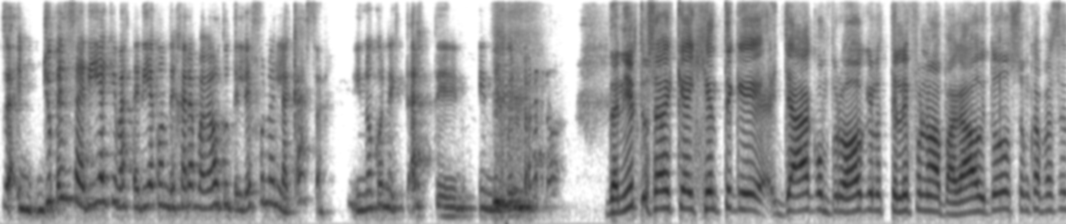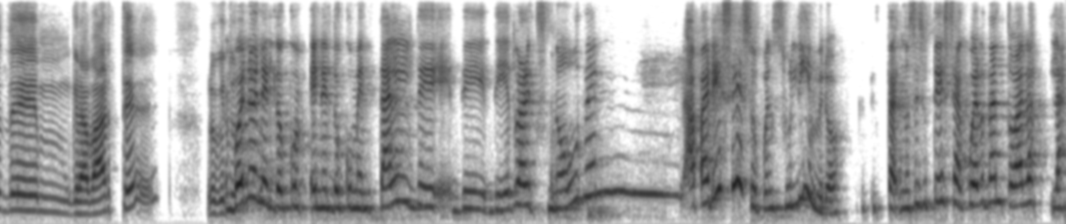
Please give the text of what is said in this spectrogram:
sea, yo pensaría que bastaría con dejar apagado tu teléfono en la casa y no conectarte en, en buen rato. Daniel, tú sabes que hay gente que ya ha comprobado que los teléfonos apagados y todo son capaces de mm, grabarte. Bueno, en el, en el documental de, de, de, Edward Snowden aparece eso, pues en su libro. no sé si ustedes se acuerdan, todas las,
